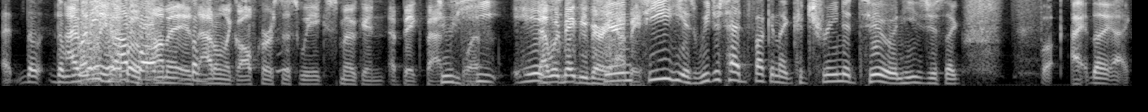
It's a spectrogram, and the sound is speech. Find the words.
Uh, The, the I money really hope off, Obama is the- out on the golf course this week smoking a big fat Dude, he is. That would make me very happy. Guaranteed he is. We just had fucking like Katrina too, and he's just like, fuck. I like, I,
